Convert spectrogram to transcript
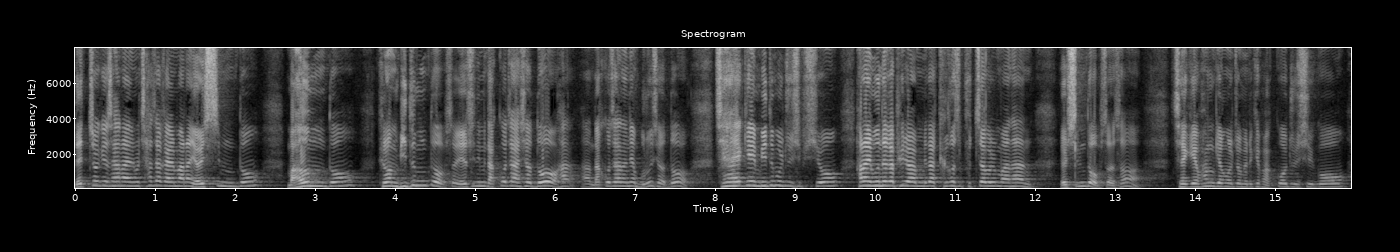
내 쪽에서 하나님을 찾아갈 만한 열심도 마음도 그런 믿음도 없어요. 예수님이 낫고자 하셔도 낫고자 하느냐 물으셔도 제게 믿음을 주십시오. 하나님 은혜가 필요합니다. 그것을 붙잡을 만한 열심도 없어서 제게 환경을 좀 이렇게 바꿔 주시고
